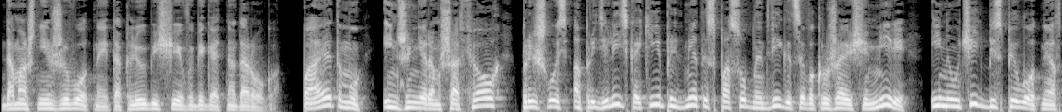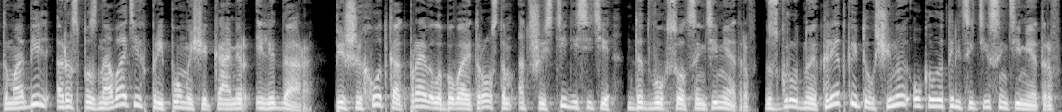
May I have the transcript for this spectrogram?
Домашние животные, так любящие выбегать на дорогу. Поэтому инженерам-шофер пришлось определить, какие предметы способны двигаться в окружающем мире и научить беспилотный автомобиль распознавать их при помощи камер или дара. Пешеход, как правило, бывает ростом от 60 до 200 сантиметров, с грудной клеткой толщиной около 30 сантиметров.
